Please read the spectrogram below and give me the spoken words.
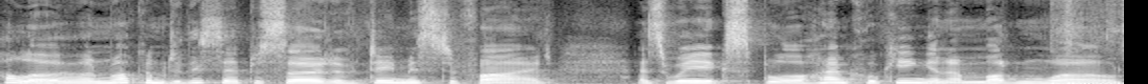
Hello, and welcome to this episode of Demystified as we explore home cooking in a modern world.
